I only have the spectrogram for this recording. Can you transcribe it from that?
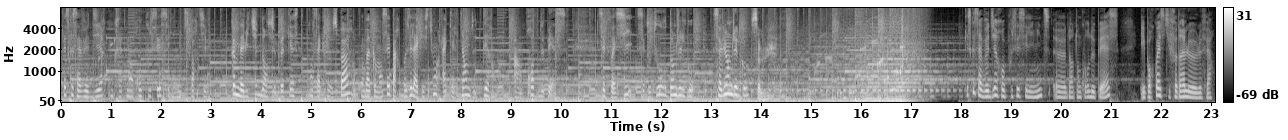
Qu'est-ce que ça veut dire concrètement repousser ses limites sportives? Comme d'habitude dans ce podcast consacré au sport, on va commencer par poser la question à quelqu'un de terrain, à un prof de PS. Cette fois-ci, c'est au tour d'Angelco. Salut Angelco Salut Qu'est-ce que ça veut dire repousser ses limites euh, dans ton cours de PS et pourquoi est-ce qu'il faudrait le, le faire?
